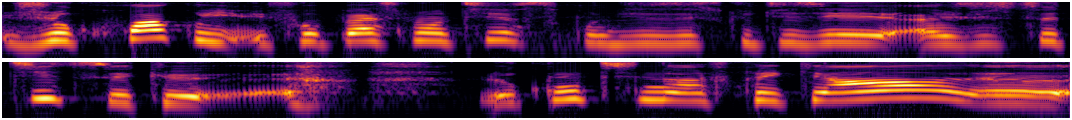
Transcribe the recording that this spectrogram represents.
je crois qu'il ne faut pas se mentir, ce qu'on disait, ce que tu disais à juste titre, c'est que euh, le continent africain, euh,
